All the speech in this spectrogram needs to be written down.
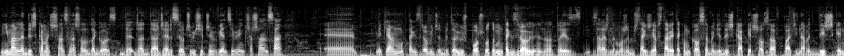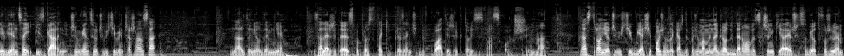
minimalna dyszka macie szansę na Shadow Dodgersy. Oczywiście czym więcej, większa szansa. E, jak ja bym mógł tak zrobić, żeby to już poszło, to bym tak zrobił. No to jest zależne. Może być tak, że ja wstawię taką kosę, będzie dyszka, pierwsza osoba wpłaci nawet dyszkę, nie więcej i zgarnie. Czym więcej, oczywiście większa szansa. No ale to nie ode mnie zależy. To jest po prostu taki prezencik do wpłaty, że ktoś z Was otrzyma. Na stronie oczywiście wbija się poziom, za każdy poziom mamy nagrody, darmowe skrzynki, ale już sobie otworzyłem.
